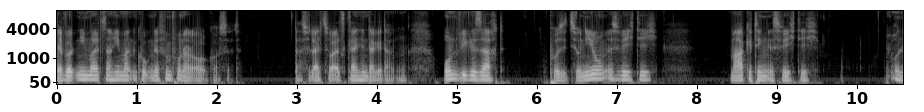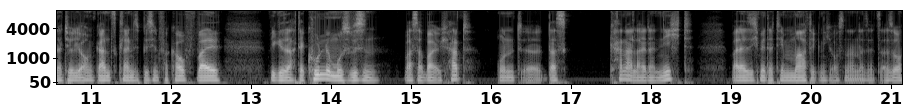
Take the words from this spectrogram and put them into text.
der wird niemals nach jemandem gucken, der 500 Euro kostet. Das vielleicht so als kleinen Hintergedanken. Und wie gesagt, Positionierung ist wichtig, Marketing ist wichtig und natürlich auch ein ganz kleines bisschen Verkauf, weil, wie gesagt, der Kunde muss wissen, was er bei euch hat und äh, das kann er leider nicht, weil er sich mit der Thematik nicht auseinandersetzt. Also,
